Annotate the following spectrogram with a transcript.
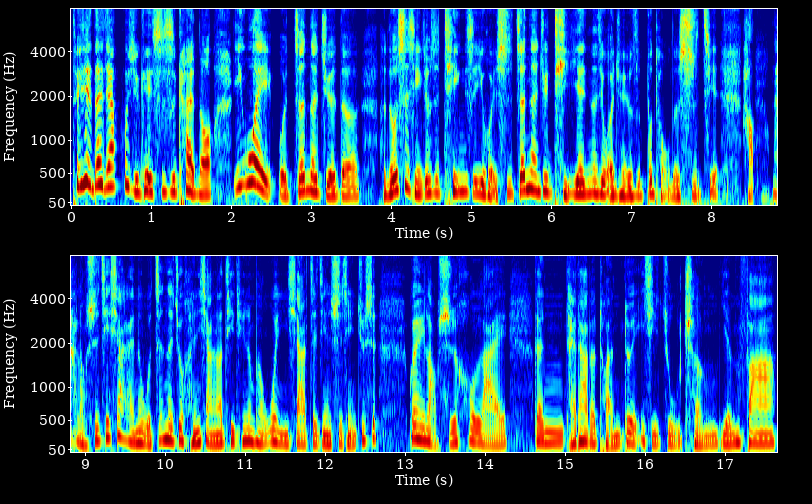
推荐大家或许可以试试看哦，因为我真的觉得很多事情就是听是一回事，真正去体验那就完全又是不同的世界。好，那老师接下来呢，我真的就很想要替听众朋友问一下这件事情，就是关于老师后来跟台大的团队一起组成研发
